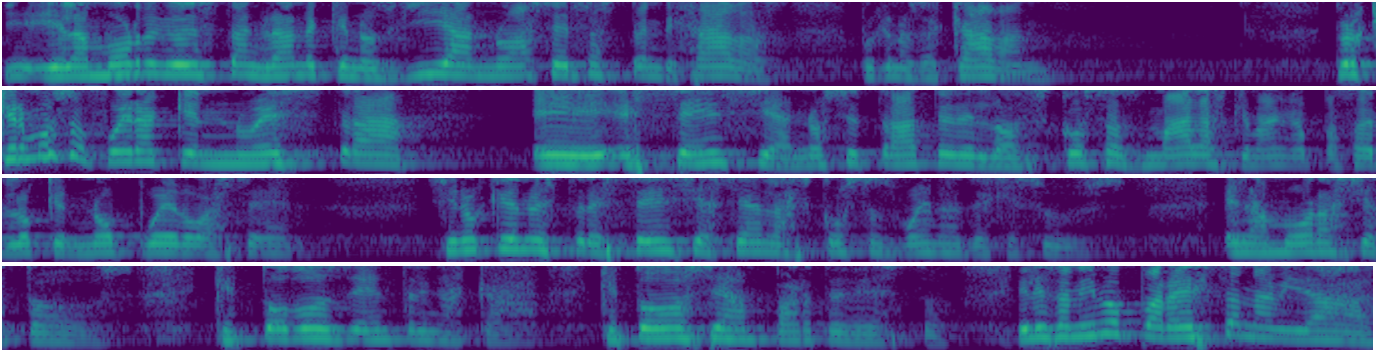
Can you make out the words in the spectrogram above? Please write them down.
y, el amor de Dios es tan grande que nos guía a no hacer esas pendejadas, porque nos acaban. Pero qué hermoso fuera que nuestra eh, esencia no se trate de las cosas malas que van a pasar, lo que no puedo hacer, sino que nuestra esencia sean las cosas buenas de Jesús, el amor hacia todos, que todos entren acá, que todos sean parte de esto. Y les animo para esta Navidad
